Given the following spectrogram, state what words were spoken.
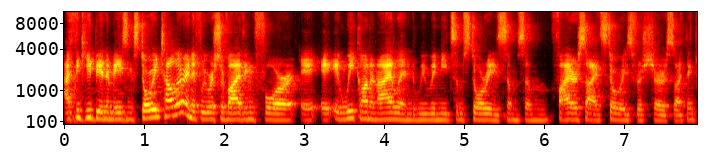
I think he'd be an amazing storyteller. And if we were surviving for a, a, week on an island, we would need some stories, some some fireside stories for sure. So I think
